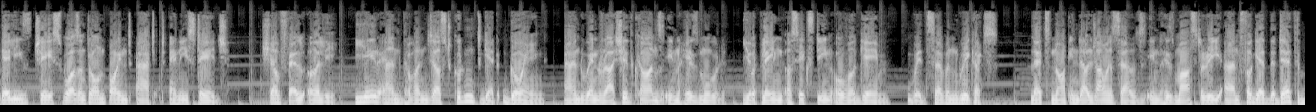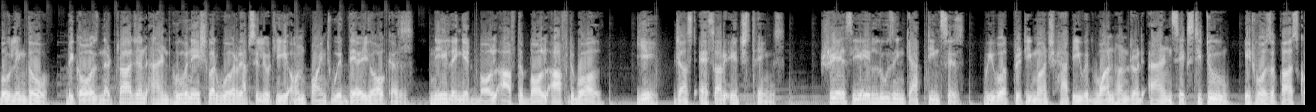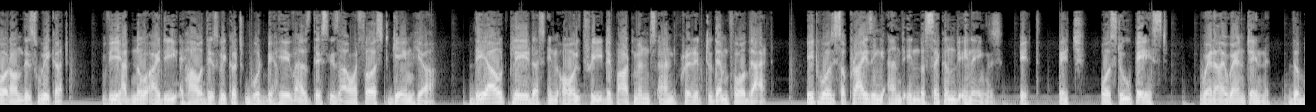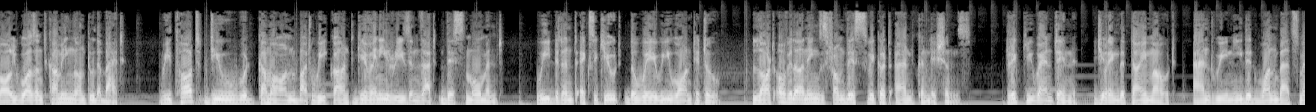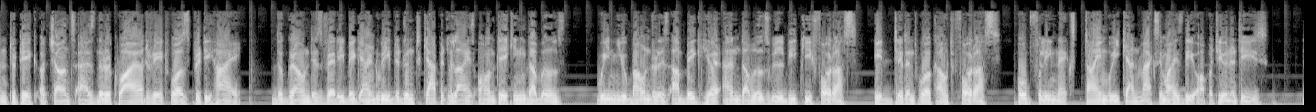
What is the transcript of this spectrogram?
Delhi's chase wasn't on point at any stage. Shaw fell early, Iyer and Dhawan just couldn't get going, and when Rashid Khan's in his mood, you're playing a 16 over game, with 7 wickets. Let's not indulge ourselves in his mastery and forget the death bowling though, because Natarajan and Bhuvneshwar were absolutely on point with their Yorkers, nailing it ball after ball after ball. Yay, just SRH things. Shreyas Iyer losing captaincies, we were pretty much happy with 162, it was a pass score on this wicket. We had no idea how this wicket would behave as this is our first game here. They outplayed us in all three departments and credit to them for that. It was surprising and in the second innings, it, pitch, was too paced. When I went in, the ball wasn't coming onto the bat. We thought dew would come on but we can't give any reasons at this moment. We didn't execute the way we wanted to. Lot of learnings from this wicket and conditions. Ricky went in during the timeout, and we needed one batsman to take a chance as the required rate was pretty high. The ground is very big and we didn't capitalize on taking doubles. We knew boundaries are big here and doubles will be key for us. It didn't work out for us. Hopefully next time we can maximize the opportunities.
